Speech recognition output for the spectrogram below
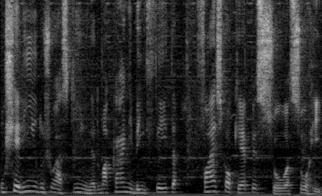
um cheirinho do churrasquinho, né, de uma carne bem feita, faz qualquer pessoa sorrir,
